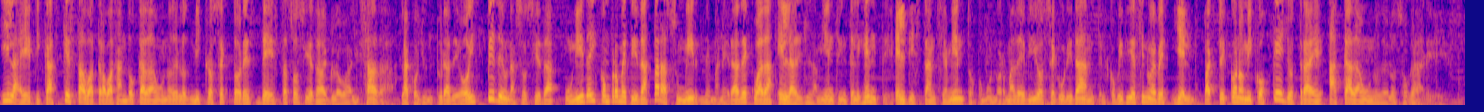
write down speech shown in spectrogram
y la ética que estaba trabajando cada uno de los microsectores de esta sociedad globalizada. La coyuntura de hoy pide una sociedad unida y comprometida para asumir de manera adecuada el aislamiento inteligente, el distanciamiento como norma de bioseguridad ante el COVID-19 y el impacto económico que ello trae a cada uno de los hogares.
